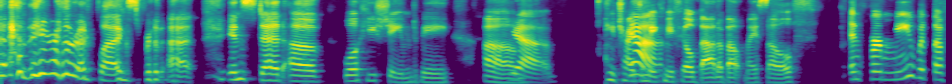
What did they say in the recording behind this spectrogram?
and here are the red flags for that instead of well he shamed me um yeah. he tried to make me feel bad about myself And for me with the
